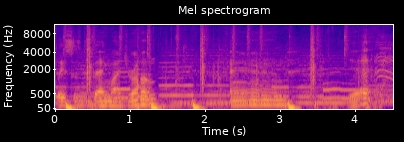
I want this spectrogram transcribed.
places to bang my drum, and yeah.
